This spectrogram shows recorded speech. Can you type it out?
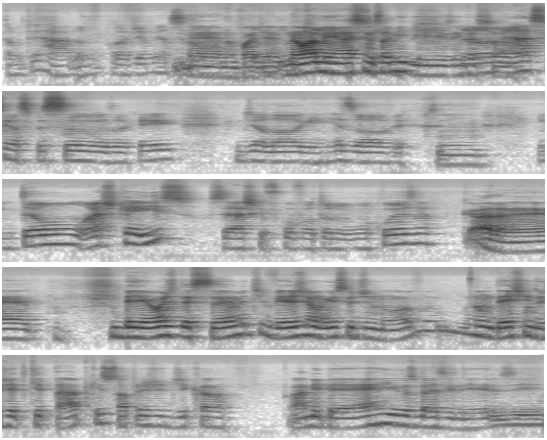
tá muito errado. Não pode ameaçar. É, não pode. Não ameacem os amiguinhos, hein, Não pessoal? ameacem as pessoas, ok? Dialoguem, resolve. Sim. Então, acho que é isso. Você acha que ficou faltando alguma coisa? Cara, é. Beyond the Summit, vejam isso de novo. Não deixem do jeito que tá, porque só prejudica o AMBR e os brasileiros e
